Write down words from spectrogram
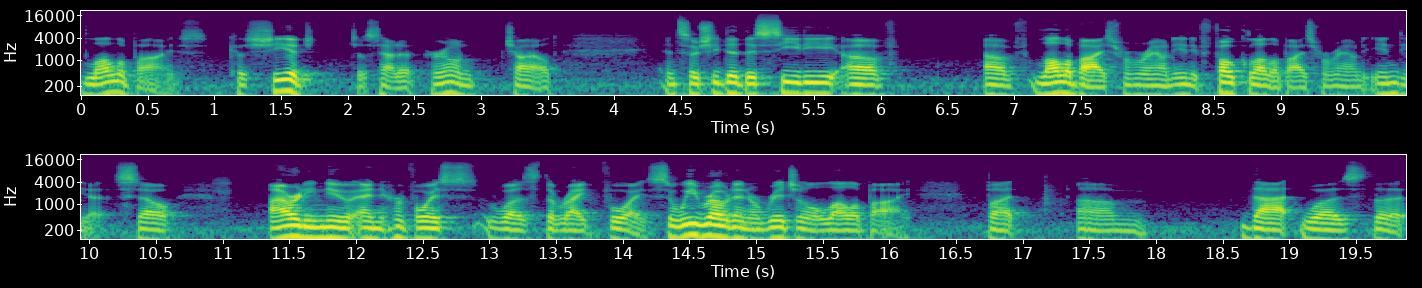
lullabies because she had just had a, her own child. And so she did this CD of, of lullabies from around India, folk lullabies from around India. So I already knew, and her voice was the right voice. So we wrote an original lullaby, but um, that was the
